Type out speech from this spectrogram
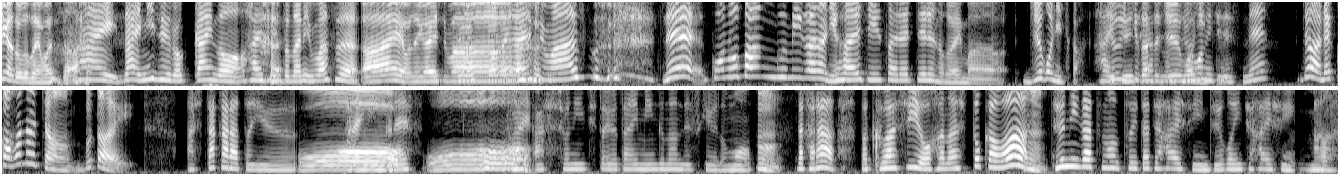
りがとうございました。ーはい。第26回の配信となります。よろしくはいお願いしおます。願いします。でこの番組が何配信されてるのが今15日か、はい11月15 15日。日ですね。じゃああれか花ちゃん舞台明日からというおタイミングです。はい明日初日というタイミングなんですけれども。うん。だから、まあ、詳しいお話とかは、うん。12月の1日配信15日配信まああ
